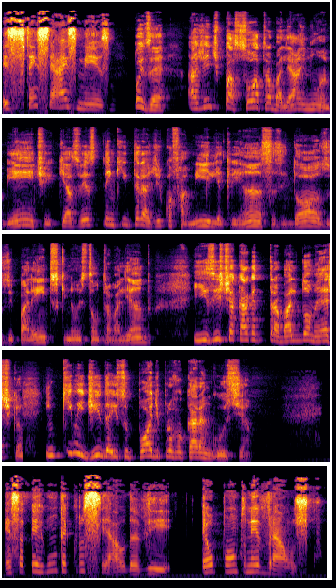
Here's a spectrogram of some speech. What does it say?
existenciais mesmo. Pois é, a gente passou a trabalhar em um ambiente que às vezes tem que interagir com a família, crianças, idosos e parentes que não estão trabalhando, e existe a carga de trabalho doméstica. Em que medida isso pode provocar angústia? Essa pergunta é crucial, Davi. É o ponto nevrálgico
